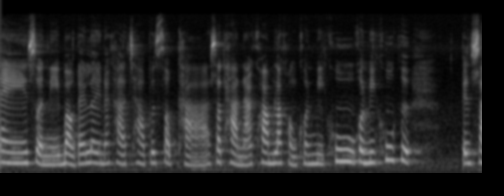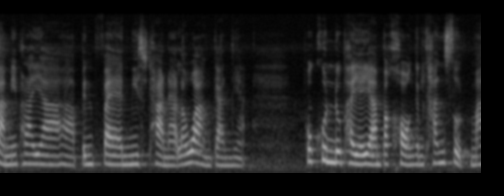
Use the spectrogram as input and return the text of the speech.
ในส่วนนี้บอกได้เลยนะคะ ชาวพฤษภขาสถานะความรักของคนมีคู่ คนมีคู่คือเป็นสามีภรรยาค่ะเป็นแฟนมีสถานะระหว่างกันเนี่ย พวกคุณดูพยายามประคองกันขั้นสุดม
